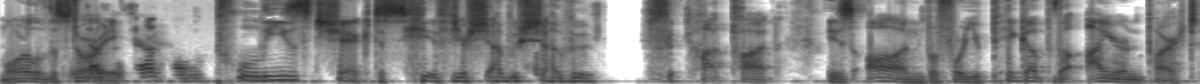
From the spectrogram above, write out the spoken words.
Moral of the story: doesn't sound fun. please check to see if your shabu shabu hot pot is on before you pick up the iron part.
